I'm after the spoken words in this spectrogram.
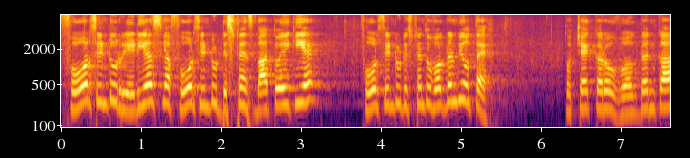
फोर्स इंटू रेडियस या फोर्स इंटू डिस्टेंस बात तो एक ही है। फोर्स इंटू डिस्टेंस तो वर्क डन भी होता है। तो चेक करो वर्क डन का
